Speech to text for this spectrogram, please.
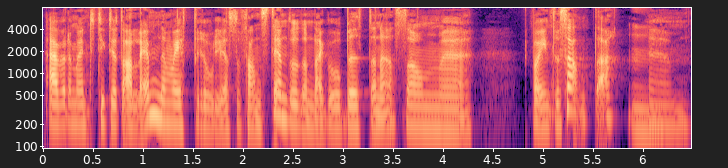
även om jag inte tyckte att alla ämnen var jätteroliga, så fanns det ändå de där godbitarna som eh, var intressanta. Ehm,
